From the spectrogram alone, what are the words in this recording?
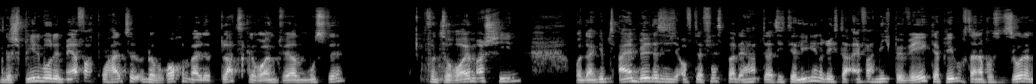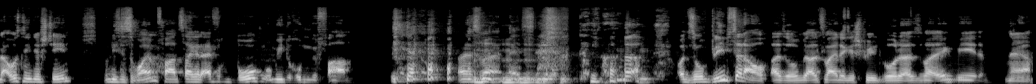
das Spiel wurde mehrfach pro Halbzeit unterbrochen, weil der Platz geräumt werden musste von so Räummaschinen. Und dann gibt es ein Bild, das ich auf der Festplatte habe, da hat sich der Linienrichter einfach nicht bewegt, der blieb auf seiner Position an der Außenlinie stehen und dieses Räumfahrzeug hat einfach einen Bogen um ihn rumgefahren. und so blieb es dann auch, also als weitergespielt wurde. Also es war irgendwie, naja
